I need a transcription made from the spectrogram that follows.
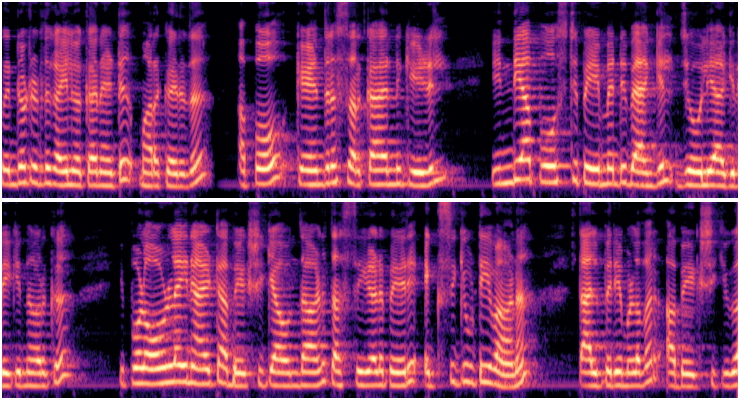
പ്രിന്റ് ഔട്ട് എടുത്ത് കയ്യിൽ വെക്കാനായിട്ട് മറക്കരുത്. അപ്പോൾ കേന്ദ്ര സർക്കാരിന് കീഴിൽ ഇന്ത്യ പോസ്റ്റ് പേയ്മെന്റ് ബാങ്കിൽ ജോലി ആഗ്രഹിക്കുന്നവർക്ക് ഇപ്പോൾ ഓൺലൈനായിട്ട് അപേക്ഷിക്കാവുന്നതാണ്. തസ്തികയുടെ പേര് എക്സിക്യൂട്ടീവ് ആണ്. താല്പര്യമുള്ളവർ അപേക്ഷിക്കുക.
